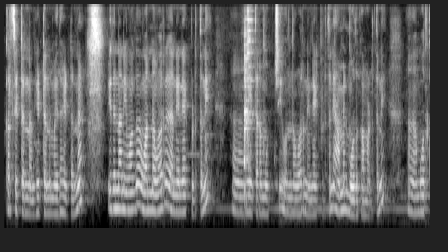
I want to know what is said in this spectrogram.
ಕಲಸಿಟ್ಟನ್ನು ನಾನು ಹಿಟ್ಟನ್ನು ಮೈದಾ ಹಿಟ್ಟನ್ನು. ಇದನ್ನು ನಾನು ಇವಾಗ ಒನ್ ಅವರ್ ನೆನೆ ಬಿಡ್ತೀನಿ. ಆ, ಈ ಥರ ಮುಚ್ಚಿ ಒನ್ ಅವರ್ ನೆನೆಯಕ್ಕೆ ಬಿಡ್ತೀನಿ. ಆಮೇಲೆ ಮೋದಕ ಮಾಡ್ತೀನಿ. ಮೋದಕ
